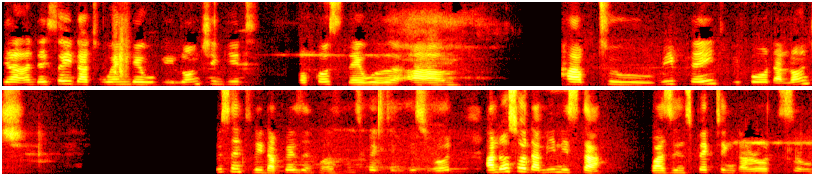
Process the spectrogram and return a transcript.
Yeah, and they say that when they will be launching it, of course, they will um, have to repaint before the launch. Recently, the president was inspecting this road, and also the minister was inspecting the road. So,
